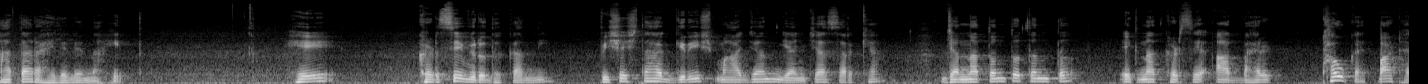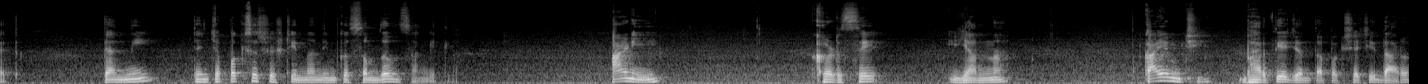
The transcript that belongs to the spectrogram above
आता राहिलेले नाहीत. हे खडसे विरोधकांनी विशेषतः गिरीश महाजन यांच्यासारख्या ज्यांना तंतोतंत एकनाथ खडसे आत बाहेर ठाऊक आहेत पाठ आहेत त्यांनी त्यांच्या पक्षश्रेष्ठींना नेमकं समजावून सांगितलं. आणि खडसे यांना कायमची भारतीय जनता पक्षाची दारं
